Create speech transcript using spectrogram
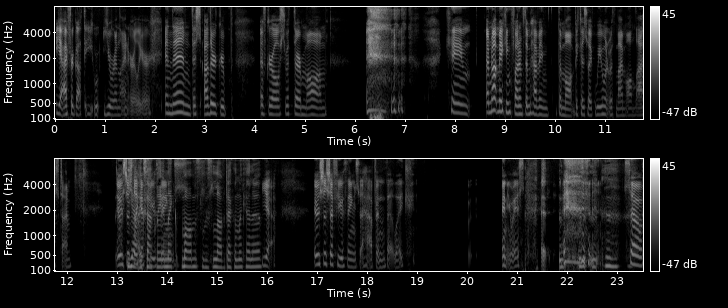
yeah, I forgot that you you were in line earlier, and then this other group of girls with their mom came. I'm not making fun of them having the mom because like we went with my mom last time. It was just yeah, like a exactly. few things. And like moms love Declan McKenna. Yeah. It was just a few things that happened that like anyways. So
